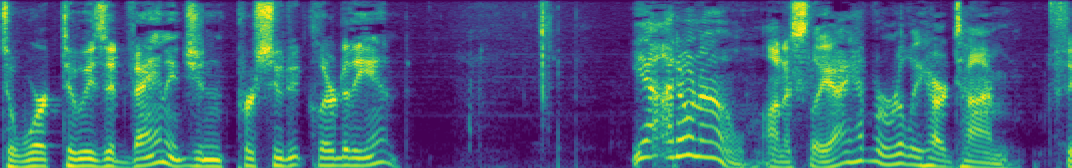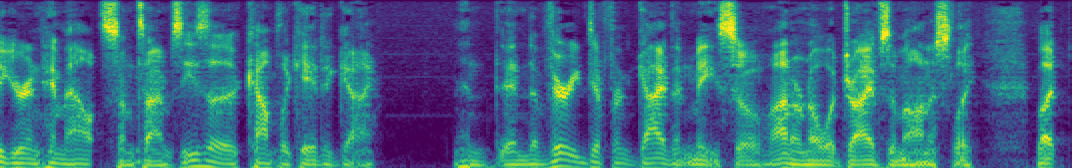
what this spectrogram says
to work to his advantage and pursued it clear to the end. Yeah, I don't know. Honestly, I have a really hard time figuring him out sometimes. He's a complicated guy and, and a very different guy than me. So I don't know what drives him, honestly. But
